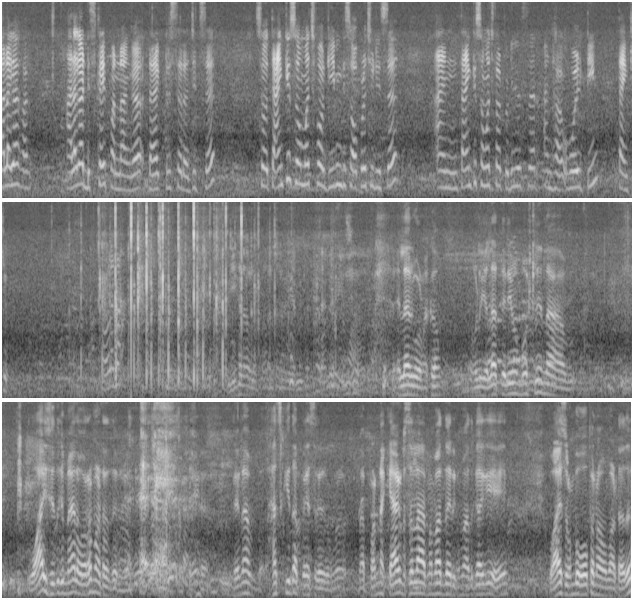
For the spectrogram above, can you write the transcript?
அழகாக அழகாக டிஸ்கிரைப் பண்ணாங்க director sir Rajith sir so thank you so much for giving this opportunity sir and thank you so much for producer sir and whole team thank you அவ்வளோதான் எல்லாருக்கும் வணக்கம். உங்களுக்கு எல்லாம் தெரியும். மோஸ்ட்லி நான் வாய்ஸ் இதுக்கு மேலே வர மாட்டேதுங்க ஏன்னா ஹஸ்கி தான் பேசுகிறேன் நான் பண்ண கேரக்டர்ஸ் எல்லாம் அந்த மாதிரி தான் இருக்குமா? அதுக்காக வாய்ஸ் ரொம்ப ஓப்பன் ஆக மாட்டேது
